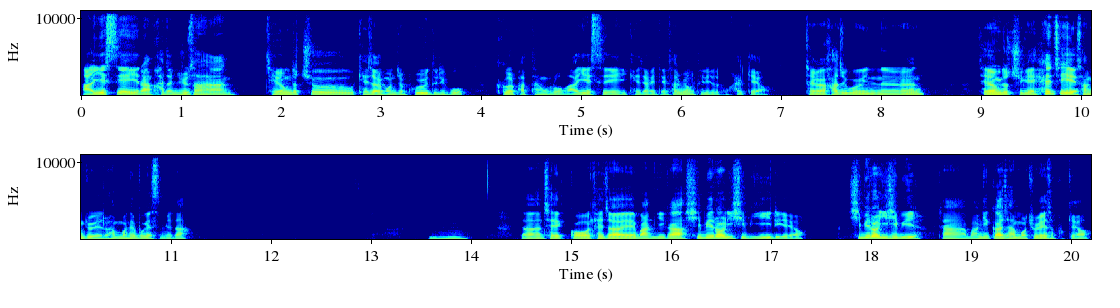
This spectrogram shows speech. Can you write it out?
ISA랑 가장 유사한 재형저축 계좌를 먼저 보여드리고 그걸 바탕으로 ISA 계좌에 대해 설명드리도록 할게요. 제가 가지고 있는 재형저축의 해지 예상 조회를 한번 해보겠습니다. 음, 일단 제 거 계좌의 만기가 11월 22일이에요. 11월 22일. 자, 만기까지 한번 조회해서 볼게요.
